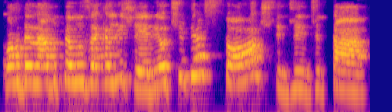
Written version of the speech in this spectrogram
coordenado pelo Zeca Ligeiro. E eu tive a sorte de estar tá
